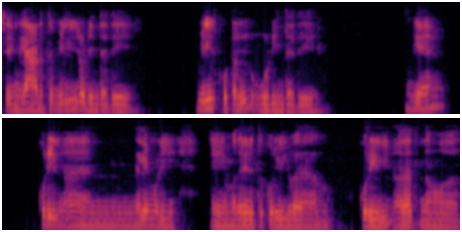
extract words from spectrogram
சரிங்களா? அடுத்து வில் ஒடிந்தது வில் கூட்டல் ஒடிந்தது. இங்கே குறியில் நிலைமொழி முதல் எழுத்து குறியில் வ- குறியில் அதாவது ந-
